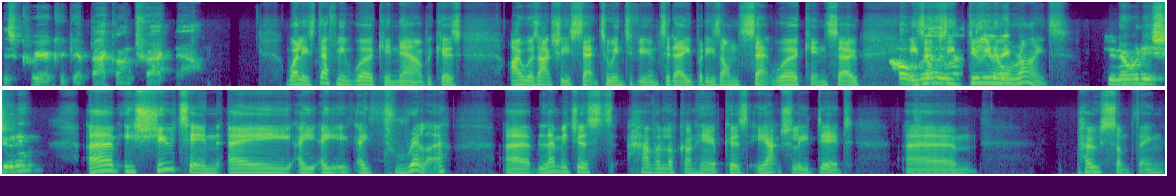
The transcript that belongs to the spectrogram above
his career could get back on track now. Well, he's definitely working now because I was actually set to interview him today, but he's on set working, so oh, he's really? obviously doing all right. Do you know what he's shooting? Um, he's shooting a a, a, a thriller. Uh, let me just have a look on here because he actually did um, post something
